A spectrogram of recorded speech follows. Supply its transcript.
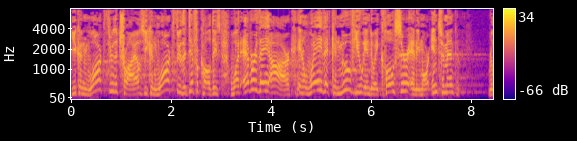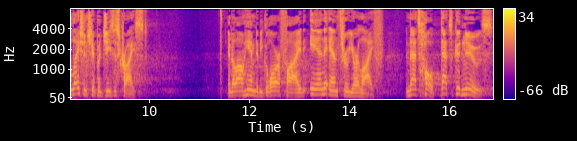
you can walk through the trials, you can walk through the difficulties, whatever they are, in a way that can move you into a closer and a more intimate relationship with Jesus Christ. And allow Him to be glorified in and through your life. And that's hope. That's good news.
